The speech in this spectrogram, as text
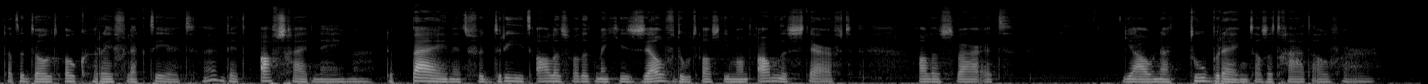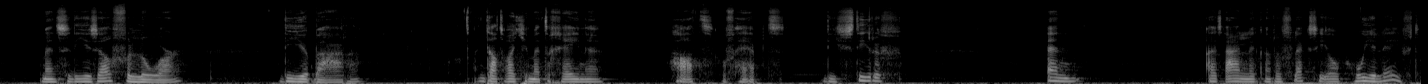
Dat de dood ook reflecteert. Hè? Dit afscheid nemen, de pijn, het verdriet, alles wat het met jezelf doet als iemand anders sterft. Alles waar het jou naartoe brengt als het gaat over mensen die je zelf verloor, dierbaren. Dat wat je met degene had of hebt, die stierf. En uiteindelijk een reflectie op hoe je leeft.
